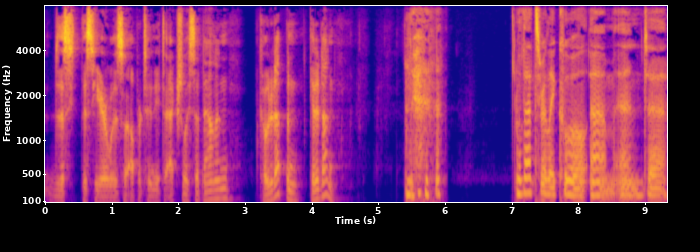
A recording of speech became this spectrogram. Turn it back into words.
this this year was an opportunity to actually sit down and code it up and get it done. well, that's really cool, um, and uh,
